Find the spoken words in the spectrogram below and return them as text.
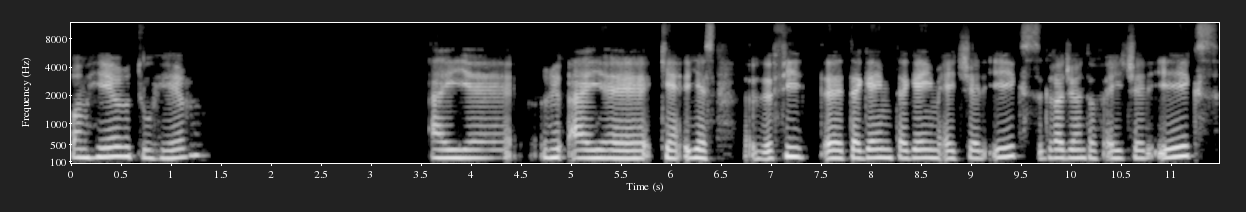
From here to here. I uh, I uh, can yes the fit uh, tagame tagame HLX gradient of HLX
